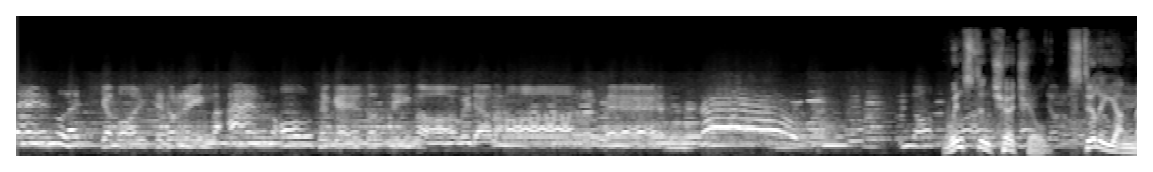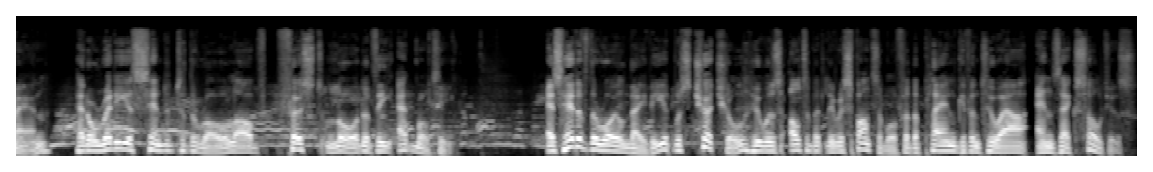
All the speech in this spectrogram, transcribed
Then let your voices ring and all together sing. Are we down hearted? No! Winston Churchill, still a young man, had already ascended to the role of First Lord of the Admiralty. As head of the Royal Navy, it was Churchill who was ultimately responsible for the plan given to our Anzac soldiers.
